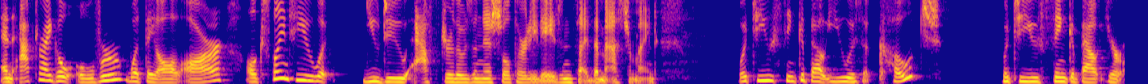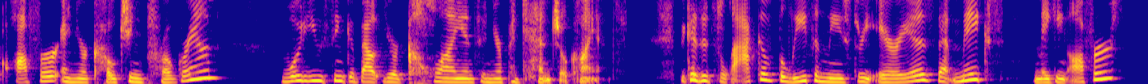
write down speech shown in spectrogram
And after I go over what they all are, I'll explain to you what you do after those initial 30 days inside the mastermind. What do you think about you as a coach? What do you think about your offer and your coaching program? What do you think about your clients and your potential clients? Because it's lack of belief in these three areas that makes making offers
